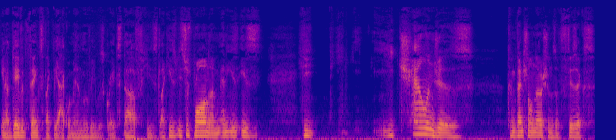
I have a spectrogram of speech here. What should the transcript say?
you know, David thinks like the Aquaman movie was great stuff. He's like he's he's just wrong on, and he's he's he he challenges conventional notions of physics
